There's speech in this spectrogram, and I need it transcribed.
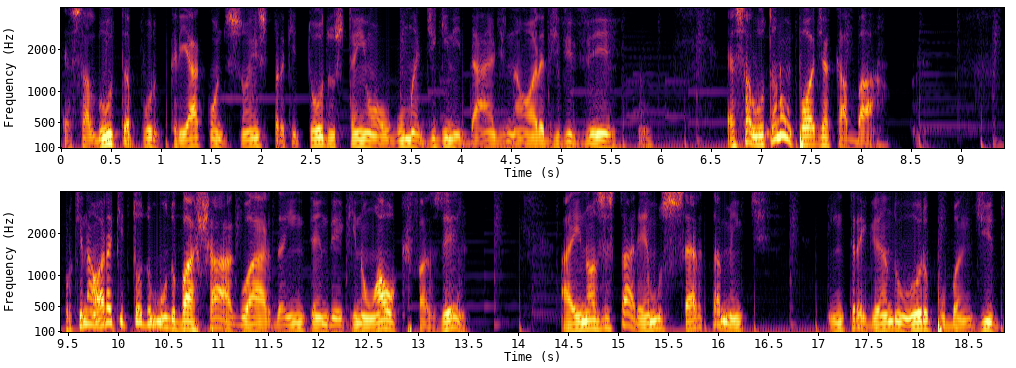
essa luta por criar condições para que todos tenham alguma dignidade na hora de viver. Né? Essa luta não pode acabar. Porque na hora que todo mundo baixar a guarda e entender que não há o que fazer, aí nós estaremos certamente entregando ouro para o bandido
